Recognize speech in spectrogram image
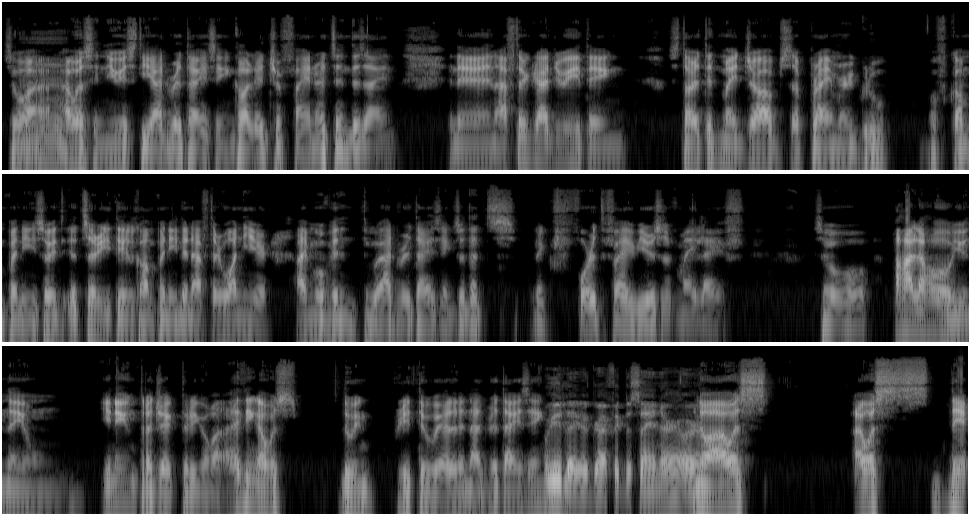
So uh, Mm. I was in UST Advertising College of Fine Arts and Design. And then after graduating, started my job sa Primer Group of company. So it, it's a retail company. Then after one year, I moved into advertising. So that's like four to five years of my life. So akala ko yun na yung yun na yung trajectory ko. I think I was doing pretty well in advertising. Were you like a graphic designer or? No, I was, I was, there,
